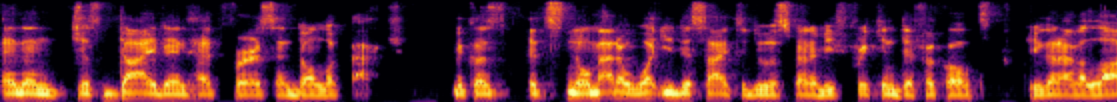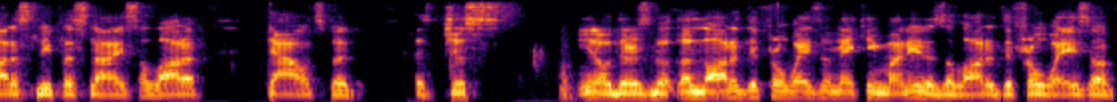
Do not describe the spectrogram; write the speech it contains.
and then just dive in head first and don't look back because it's no matter what you decide to do, it's going to be freaking difficult. You're going to have a lot of sleepless nights, a lot of doubts, but it's just, you know, there's a lot of different ways of making money. There's a lot of different ways of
